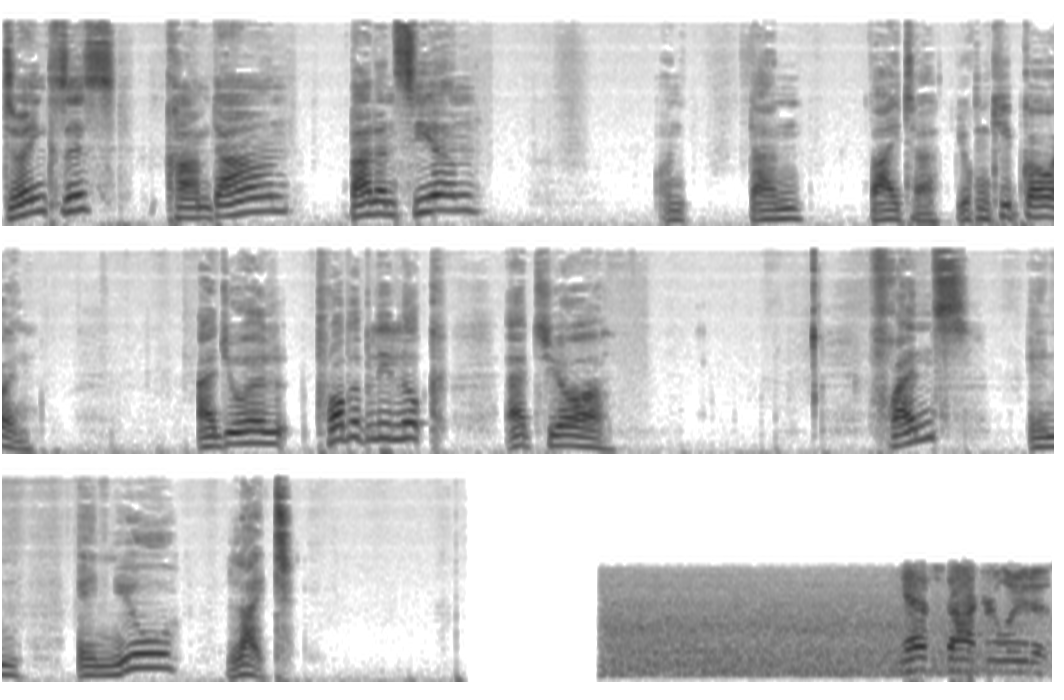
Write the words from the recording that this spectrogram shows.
drink this, calm down, balancieren und dann weiter. You can keep going. And you will probably look at your friends in a new light. Yes, Dr. Ludus.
